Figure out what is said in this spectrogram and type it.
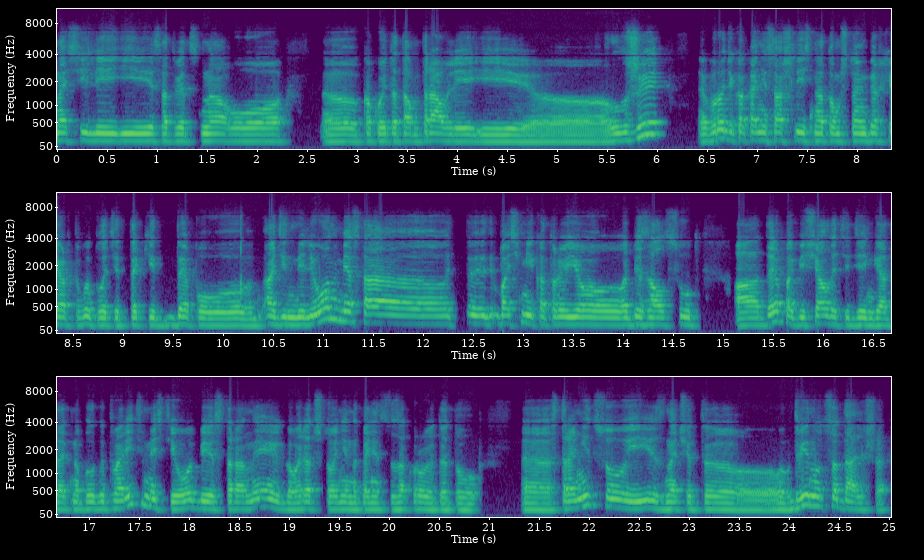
насилии и, соответственно, о какой-то там травле и лжи. Вроде как они сошлись на том, что Эмбер Херт выплатит таки Депу 1 миллион вместо 8, э, который ее обязал суд. А Деп обещал эти деньги отдать на благотворительность, и обе стороны говорят, что они наконец-то закроют эту э, страницу и, значит, э, двинутся дальше.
